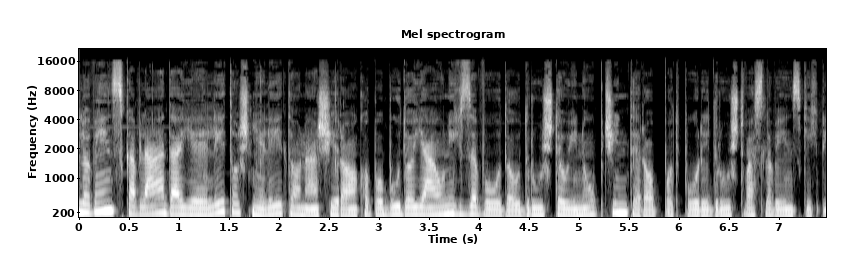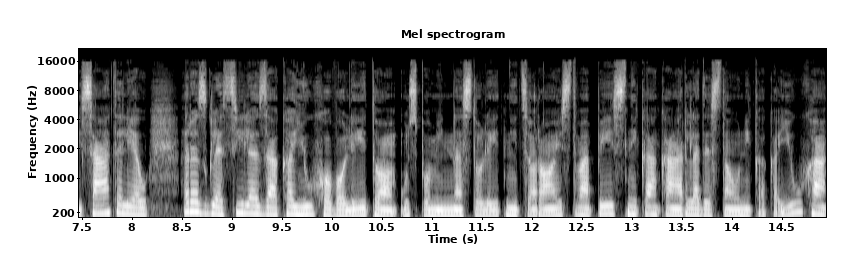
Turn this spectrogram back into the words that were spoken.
Slovenska vlada je letošnje leto na široko pobudo javnih zavodov, društev in občin ter ob podpori Društva slovenskih pisateljev razglasila za Kajuhovo leto v spomin na stoletnico rojstva pesnika Karla Destovnika Kajuha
